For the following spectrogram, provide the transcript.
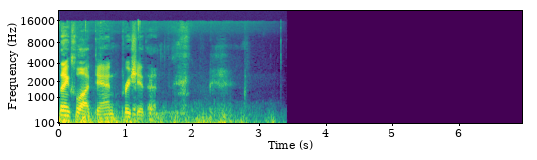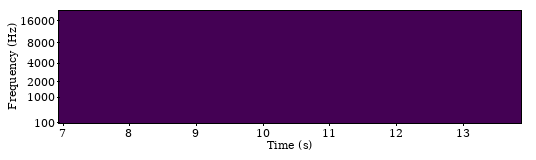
Thanks a lot, Dan. Appreciate that.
